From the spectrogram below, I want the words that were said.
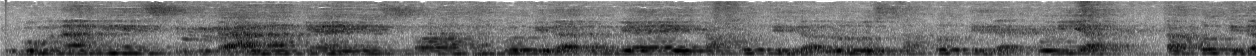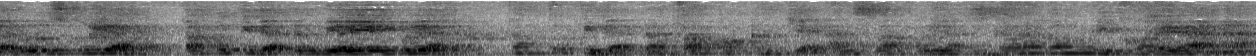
Ibu menangis ketika anaknya ingin sekolah, takut tidak terbiayai, takut tidak lulus, takut tidak kuliah, takut tidak lulus kuliah, takut tidak terbiayai kuliah, takut tidak dapat pekerjaan setelah kuliah. Sekarang kamu di Korea, nak.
